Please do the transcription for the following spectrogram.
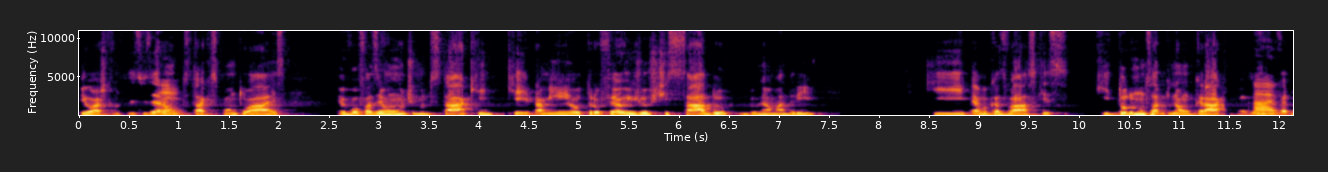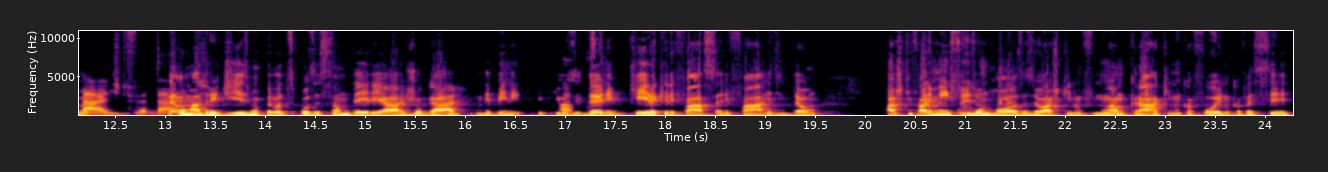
Eu acho que vocês fizeram é. destaques pontuais. Eu vou fazer um último destaque, que para mim é o troféu injustiçado do Real Madrid, que é Lucas Vasquez, que todo mundo sabe que não é um craque. É ah, é verdade, verdade. Pelo madridismo, pela disposição dele a jogar, independente de que ah. o Zidane queira que ele faça, ele faz. Então, acho que vale menções honrosas. Eu acho que não, não é um craque, nunca foi, nunca vai ser,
